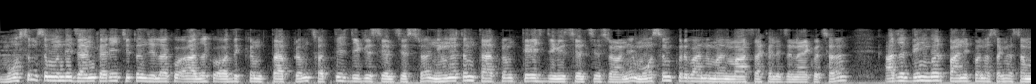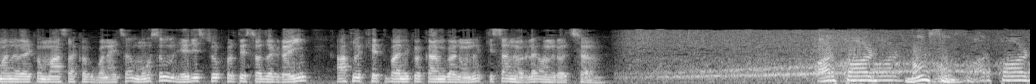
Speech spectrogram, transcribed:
मौसम सम्बन्धी जानकारी चितवन जिल्लाको आजको अधिकतम तापक्रम छत्तीस डिग्री सेल्सियस र न्यूनतम तापक्रम तेइस डिग्री सेल्सियस रहने मौसम पूर्वानुमान महाशाखाले जनाएको छ। आज दिनभर पानी पर्न सक्ने सम्भावना रहेको महाशाखाको भनाइ छ। मौसम हेरी सोप्रति सजग रही आफ्नो खेतबालीको काम गर्नुहुन किसानहरूलाई अनुरोध छ। अर्पण मौसम। अर्पण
